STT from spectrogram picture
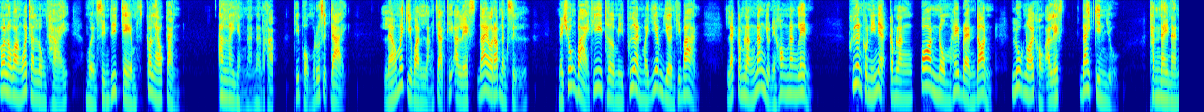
ก็ระวังว่าจะลงท้ายเหมือนซินดี้เจมส์ก็แล้วกัน อะไรอย่างนั้นนะครับ ที่ผมรู้สึกได้ แล้วไม่กี่วันหลังจากที่อเล็กซ์ได้รับหนังสือ ในช่วงบ่ายที่เธอมีเพื่อนมาเยี่ยมเยือนที่บ้าน และกำลังนั่งอยู่ในห้องนั่งเล่น เพื่อนคนนี้เนี่ยกำลังป้อนนมให้แบรนดอน ลูกน้อยของอเล็กซ์ได้กินอยู่ ทันใดนั้น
